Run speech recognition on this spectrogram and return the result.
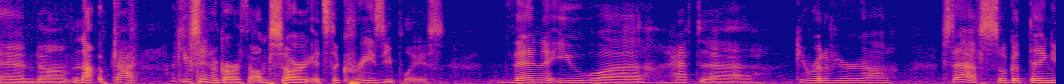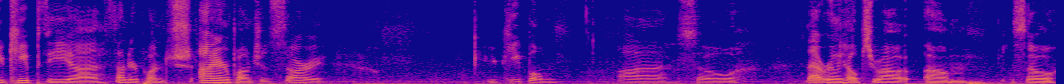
And, um, not, God, I keep saying Agartha. I'm sorry. It's the crazy place. Then you, uh, have to, uh, get rid of your, uh, staffs. So good thing you keep the, uh, Thunder Punch, Iron Punches. Sorry. You keep them. Uh, so that really helps you out. Um, so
